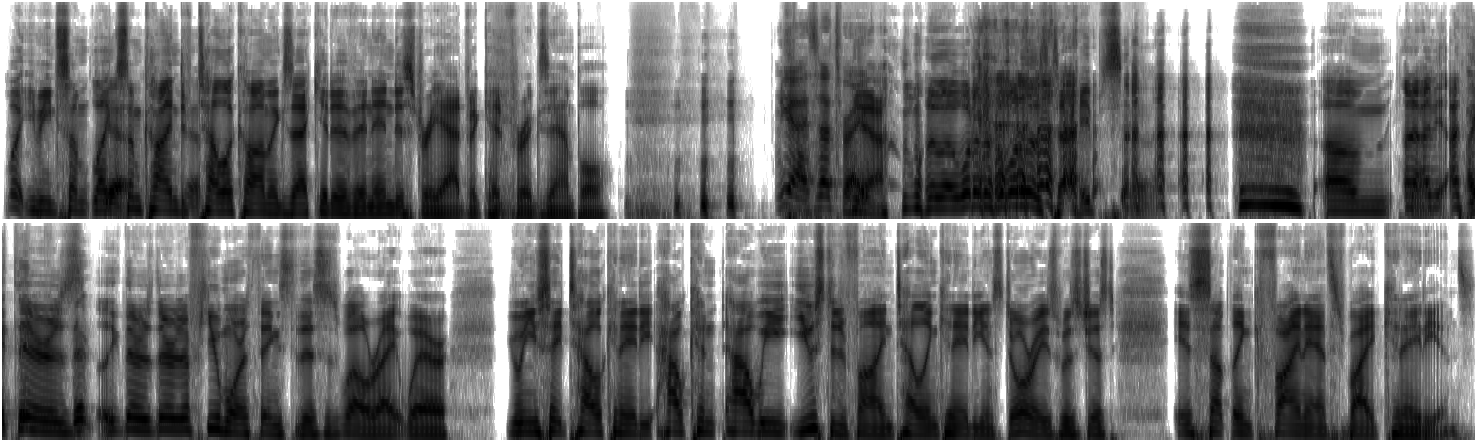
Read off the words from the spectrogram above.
What you mean? Some like Yeah, some kind of yeah. telecom executive and industry advocate, for example. yes that's right Yeah, one of, the, one, of the, one of those types. um, I- I, mean, I think think there's that- like there's there's a few more things to this as well, right? Where when you say tell Canadian, how can how we used to define telling Canadian stories was just is something financed by Canadians.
